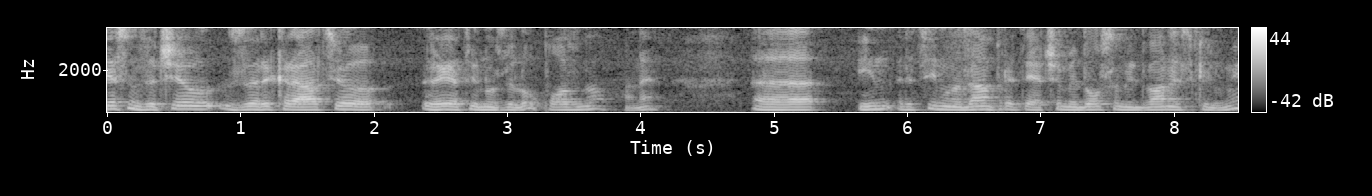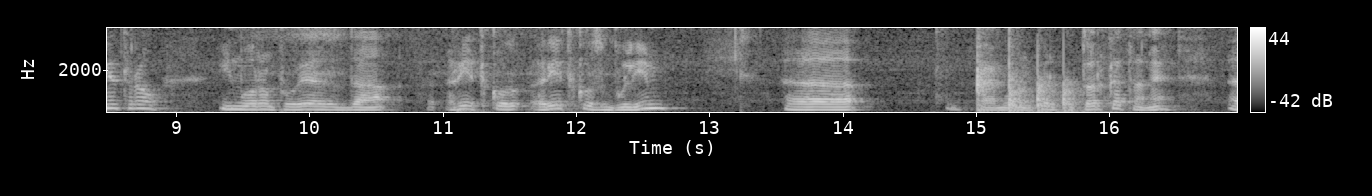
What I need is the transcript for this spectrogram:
jaz sem začel z rekreacijo relativno zelo pozno. Uh, in recimo na dan preteče med 8 in 12 km, in moram povedati, da redko, redko zbolim, uh, pa je moram kar potrkati. Uh,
